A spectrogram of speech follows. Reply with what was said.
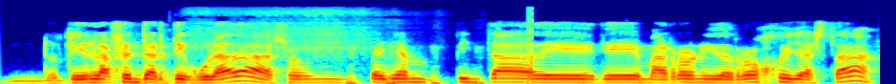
no tienen la frente articulada, son peña pintada de, de marrón y de rojo y ya está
